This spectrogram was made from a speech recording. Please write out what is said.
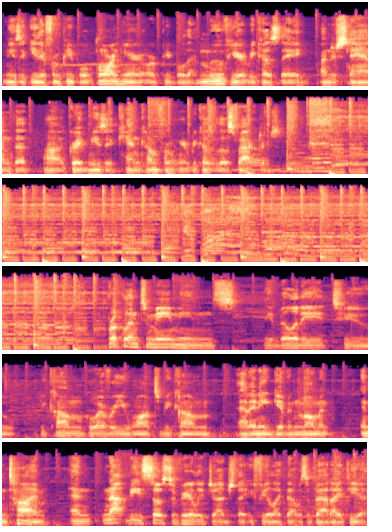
music, either from people born here or people that move here because they understand that uh, great music can come from here because of those factors. Brooklyn to me means the ability to become whoever you want to become at any given moment in time and not be so severely judged that you feel like that was a bad idea.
